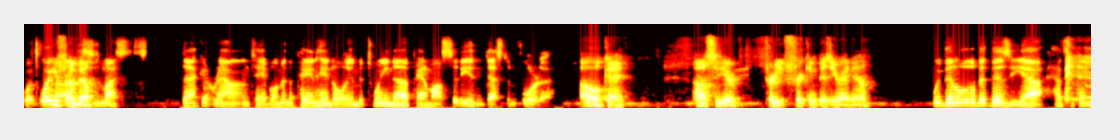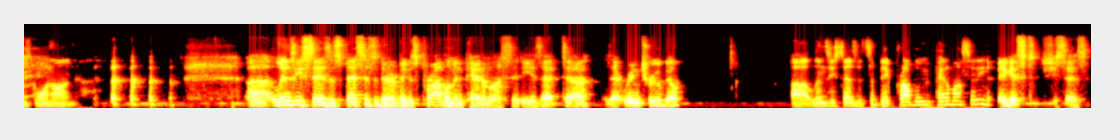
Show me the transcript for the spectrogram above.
Where, where are you uh, from, Bill? This is my second round table. I'm in the Panhandle, in between uh, Panama City and Destin, Florida. Oh, okay. Oh, so you're pretty freaking busy right now. We've been a little bit busy. Yeah, had some things going on. Uh, Lindsay says asbestos has been our biggest problem in Panama City. Is that uh, is that ring true, Bill? Uh, Lindsay says it's a big problem in Panama City. The biggest, she says.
